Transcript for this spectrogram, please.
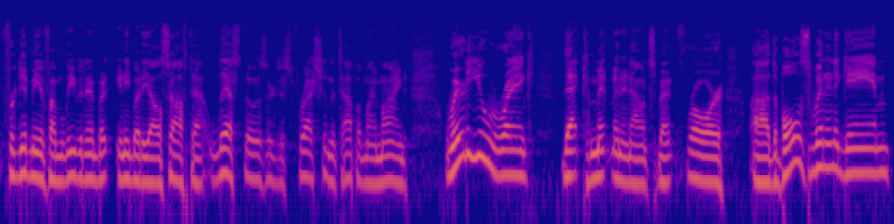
forgive me if I'm leaving anybody else off that list. Those are just fresh in the top of my mind. Where do you rank that commitment announcement for uh, the Bulls winning a game?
